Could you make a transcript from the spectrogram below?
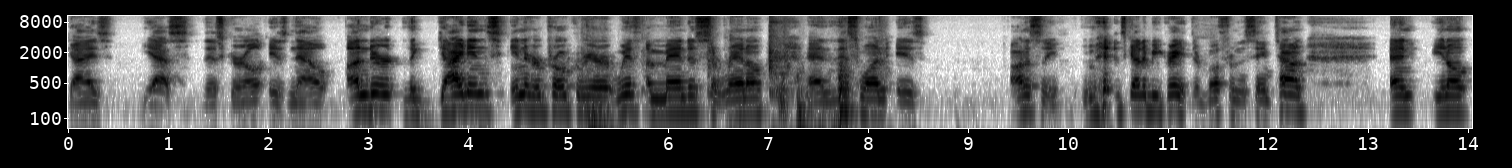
Guys, yes, this girl is now under the guidance in her pro career with Amanda Serrano. And this one is honestly, it's got to be great. They're both from the same town. And you know,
